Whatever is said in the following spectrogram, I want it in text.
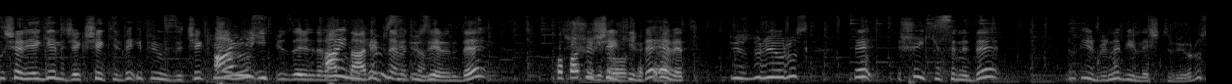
dışarıya gelecek şekilde ipimizi çekiyoruz. Aynı ip üzerinden Aynı hatta değil mi hepsi Demet Hanım? üzerinde. Papatya şu gibi olacak şekilde yani. evet büzdürüyoruz ve şu ikisini de birbirine birleştiriyoruz.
